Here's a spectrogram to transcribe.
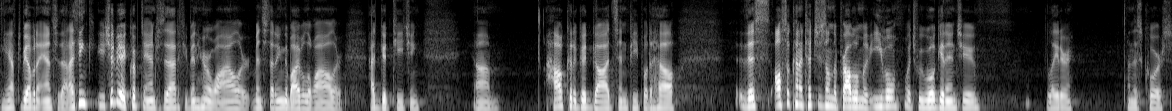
You have to be able to answer that. I think you should be equipped to answer that if you've been here a while or been studying the Bible a while or had good teaching. Um, how could a good God send people to hell? This also kind of touches on the problem of evil, which we will get into later in this course.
